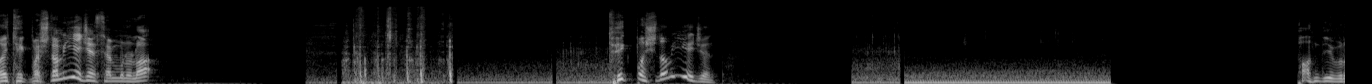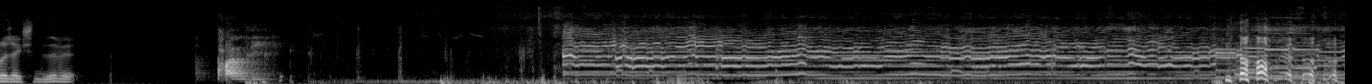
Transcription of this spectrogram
Vay tek başına mı yiyeceksin sen bunu la? Tek başına mı yiyeceksin? Pandiyi vuracak şimdi değil mi? ne yapıyor?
